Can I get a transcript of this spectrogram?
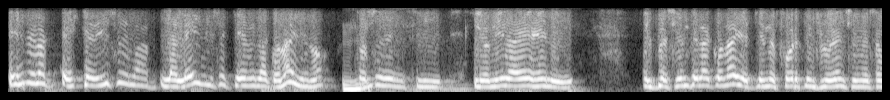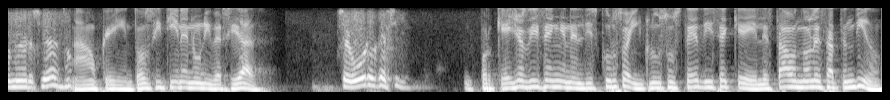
Es, de la, es que dice la, la ley, dice que es de la CONAIE, ¿no? Entonces, si Leonidas es el, el presidente de la CONAIE, tiene fuerte influencia en esa universidad, ¿no? Ah, ok, entonces sí tienen universidad. Seguro que sí. Porque ellos dicen en el discurso, e incluso usted dice que el Estado no les ha atendido.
